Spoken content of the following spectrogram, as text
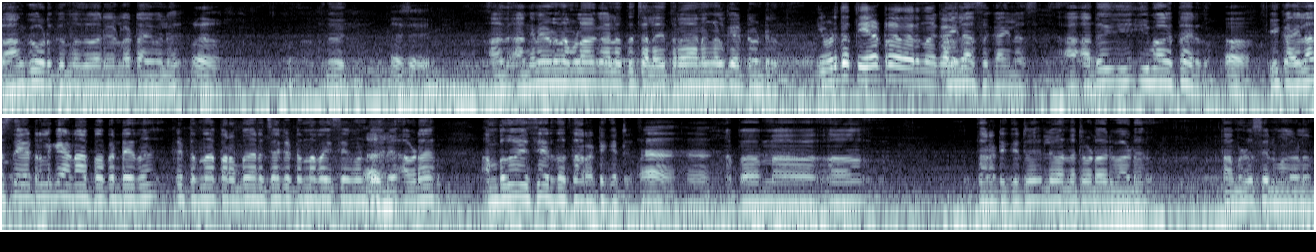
ബാങ്ക് കൊടുക്കുന്നത് വരെയുള്ള ടൈമിൽ ഇത് അങ്ങനെയാണ് നമ്മൾ ആ കാലത്ത് ചലച്ചിത്ര ഗാനങ്ങൾ കേട്ടുകൊണ്ടിരുന്നത് ഇവിടുത്തെ തിയേറ്റർ ഏതായിരുന്നു കൈലാസ് കൈലാസ്. അത് ഈ ഈ ഭാഗത്തായിരുന്നു. ഈ കൈലാസ് തിയേറ്ററിലേക്കാണ് അപ്പന്റെ കിട്ടുന്ന പറമ്പ് നനച്ചാൽ കിട്ടുന്ന പൈസയും കൊണ്ട് വരും അവിടെ അമ്പത് പൈസയായിരുന്നു തറ ടിക്കറ്റ്. അപ്പം തറ ടിക്കറ്റിൽ വന്നിട്ട് ഇവിടെ ഒരുപാട് തമിഴ് സിനിമകളും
